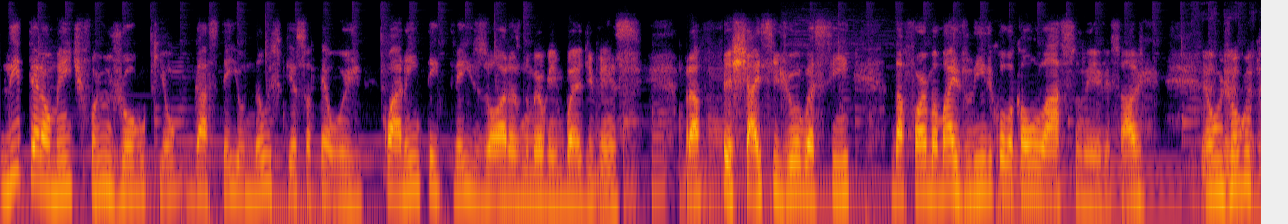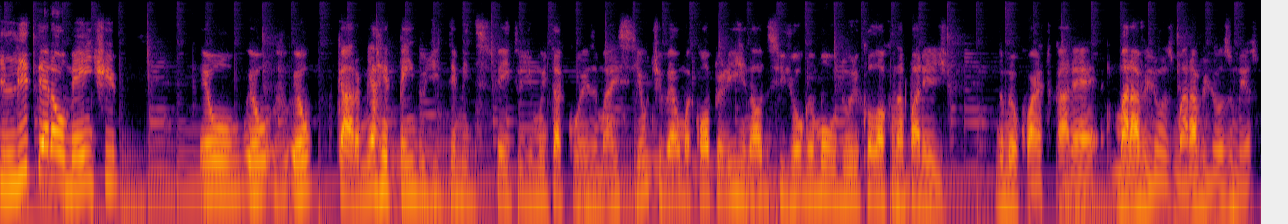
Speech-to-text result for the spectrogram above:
literalmente foi um jogo que eu gastei, eu não esqueço até hoje, 43 horas no meu Game Boy Advance para fechar esse jogo assim, da forma mais linda e colocar um laço nele, sabe? É um jogo que literalmente eu, eu, eu, cara, me arrependo de ter me desfeito de muita coisa, mas se eu tiver uma cópia original desse jogo, eu molduro e coloco na parede do meu quarto, cara. É maravilhoso, maravilhoso mesmo.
